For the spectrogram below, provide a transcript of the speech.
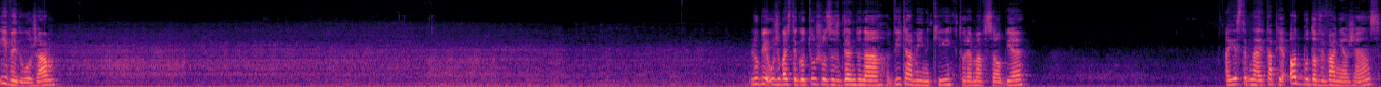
i wydłużam. Lubię używać tego tuszu ze względu na witaminki, które ma w sobie. A jestem na etapie odbudowywania rzęs.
